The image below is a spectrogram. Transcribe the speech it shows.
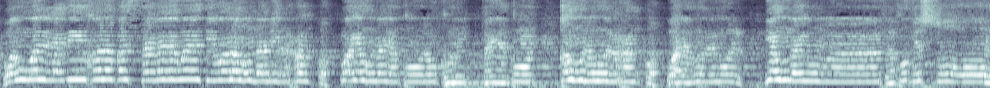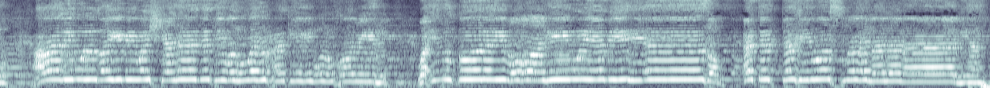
وهو الذي خلق السماوات والأرض بالحق ويوم يقول كن فيكون قوله الحق وله الملك يوم ينفخ في الصور. عالم الغيب والشهادة وهو الحكيم الخبير. وإذ قال إبراهيم لأبيه آزر أتتخذ أصنامنا آلهة؟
